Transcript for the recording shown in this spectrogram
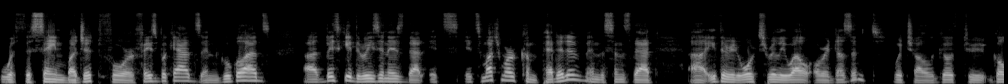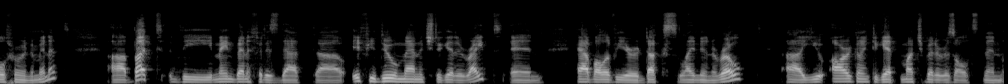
with the same budget for Facebook ads and Google ads. Uh, basically, the reason is that it's it's much more competitive in the sense that uh, either it works really well or it doesn't, which I'll go to go through in a minute. Uh, but the main benefit is that uh, if you do manage to get it right and have all of your ducks lined in a row, uh, you are going to get much better results than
